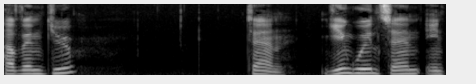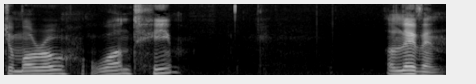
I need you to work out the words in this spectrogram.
haven't you? 10. Jim will send in tomorrow, won't he? 11.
